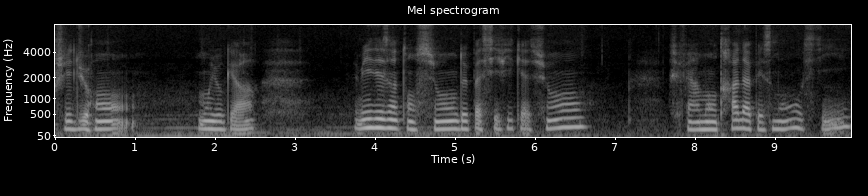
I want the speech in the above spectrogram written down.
j'ai durant mon yoga mis des intentions de pacification. J'ai fait un mantra d'apaisement aussi.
